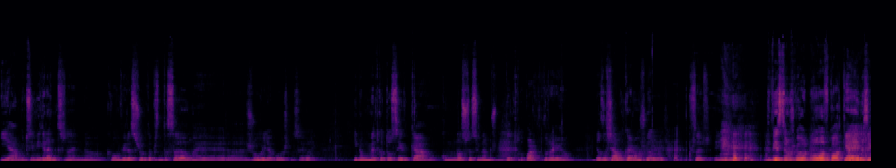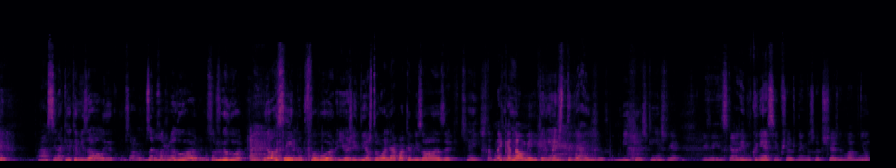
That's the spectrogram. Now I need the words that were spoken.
E há muitos imigrantes né, no- que vão ver esse jogo de apresentação. é- Era julho, agosto, não sei bem. E no momento que eu estou a sair de carro, como nós estacionamos dentro do Parque do Dragão, eles achavam que eu era um jogador. Percebes? E devia ser um jogador novo, qualquer, assim. Ah, assina aqui a camisola e começava, mas eu não sou jogador, eu não sou jogador. E ele assina, por favor. E hoje em dia eles estão a olhar para a camisola e dizer, que é isto? Onde é que anda o Mico?" Quem é este gajo? Micas? Quem é este gajo? E, e se calhar nem me conhecem, percebes? Nem nas redes sociais, nem de lado nenhum.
